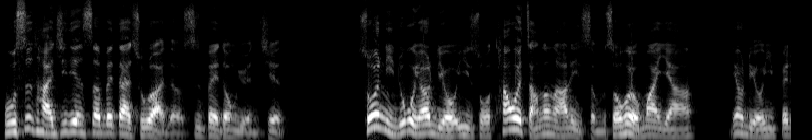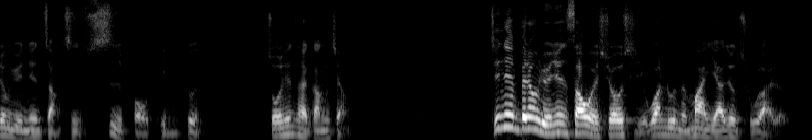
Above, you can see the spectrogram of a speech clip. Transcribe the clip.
不是台积电设备带出来的，是被动元件。所以你如果要留意说它会涨到哪里，什么时候会有卖压，要留意被动元件涨势是否停顿。昨天才刚讲，今天被动元件稍微休息，万润的卖压就出来了。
